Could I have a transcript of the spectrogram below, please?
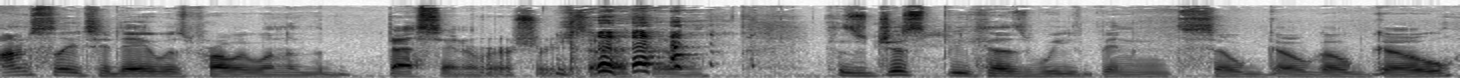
Honestly, today was probably one of the best anniversaries that I feel. Because just because we've been so go go go,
